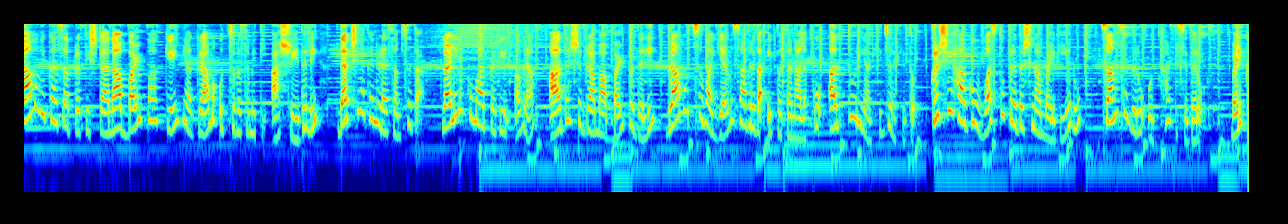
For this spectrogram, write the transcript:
ಗ್ರಾಮ ವಿಕಾಸ ಪ್ರತಿಷ್ಠಾನ ಬಳ್ಪ ಕೇನ್ಯ ಗ್ರಾಮ ಉತ್ಸವ ಸಮಿತಿ ಆಶ್ರಯದಲ್ಲಿ ದಕ್ಷಿಣ ಕನ್ನಡ ಸಂಸದ ನಳಿನ್ ಕುಮಾರ್ ಕಟೀಲ್ ಅವರ ಆದರ್ಶ ಗ್ರಾಮ ಬಳ್ಪದಲ್ಲಿ ಗ್ರಾಮೋತ್ಸವ ಎರಡು ಸಾವಿರದ ಇಪ್ಪತ್ತ ನಾಲ್ಕು ಅದ್ದೂರಿಯಾಗಿ ಜರುಗಿತು. ಕೃಷಿ ಹಾಗೂ ವಸ್ತು ಪ್ರದರ್ಶನ ಮಳಿಗೆಯನ್ನು ಸಂಸದರು ಉದ್ಘಾಟಿಸಿದರು. ಬಳಿಕ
